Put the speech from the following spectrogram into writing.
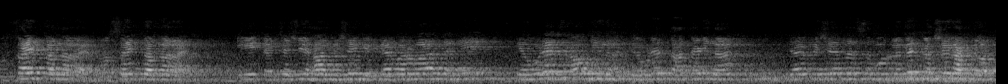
उत्साहित करणार आहे प्रोत्साहित करणार आहे. की त्यांच्याशी हा विषय घेतल्याबरोबर त्यांनी तेवढ्याच आवडीनं तेवढ्याच तातडीनं त्या विषयाचा समोर लगेच लक्ष घातलं.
